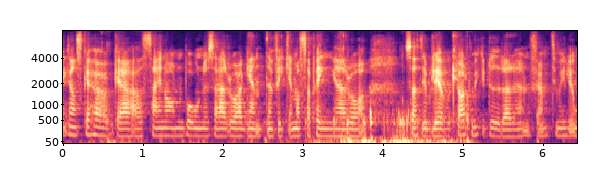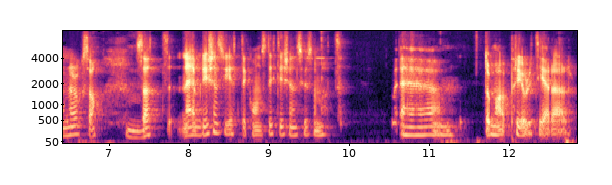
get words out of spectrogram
ganska höga sign-on bonusar och agenten fick en massa pengar och så att det blev klart mycket dyrare än 50 miljoner också. Så att nej, men det känns ju jättekonstigt. Det känns ju som att eh, de har prioriterar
